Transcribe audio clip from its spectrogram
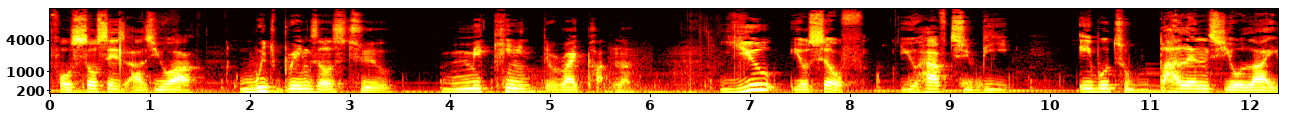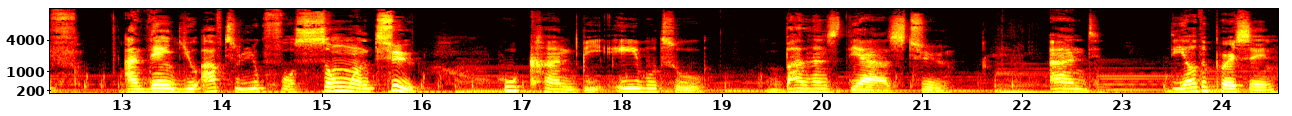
for success as you are, which brings us to making the right partner. You yourself, you have to be able to balance your life, and then you have to look for someone too who can be able to balance theirs too. And the other person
